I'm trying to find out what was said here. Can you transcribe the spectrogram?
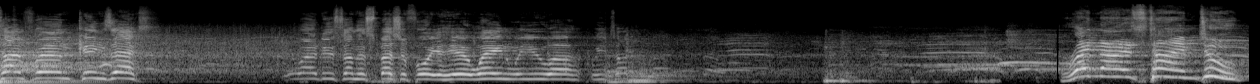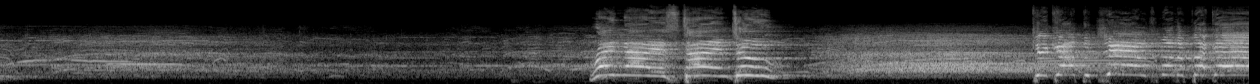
Longtime friend, King's X. We want to do something special for you here. Wayne, will you, uh, will you talk? Right now it's time to. Right now it's time to. Kick out the jams, motherfucker!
